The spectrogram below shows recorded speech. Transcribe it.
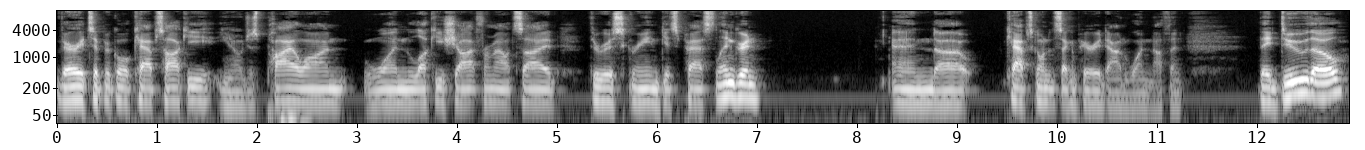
Very typical Caps hockey, you know, just pile on one lucky shot from outside through a screen, gets past Lindgren, and uh, Caps going to the second period down one nothing. They do though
